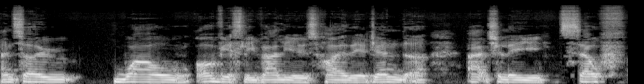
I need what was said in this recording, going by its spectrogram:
And so while obviously values higher the agenda, actually self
